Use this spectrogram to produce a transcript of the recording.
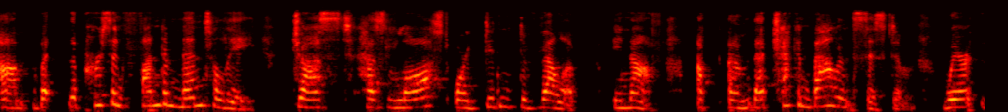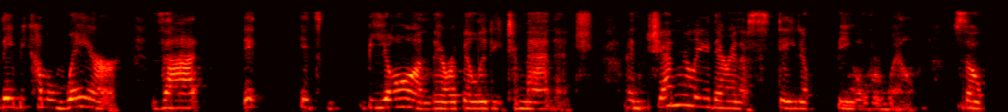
um, but the person fundamentally just has lost or didn't develop enough uh, um, that check and balance system where they become aware that it it's beyond their ability to manage. And generally, they're in a state of being overwhelmed. So,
